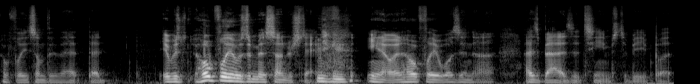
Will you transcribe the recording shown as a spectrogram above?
hopefully something that that it was hopefully it was a misunderstanding you know and hopefully it wasn't uh, as bad as it seems to be but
